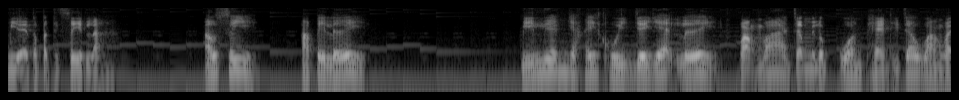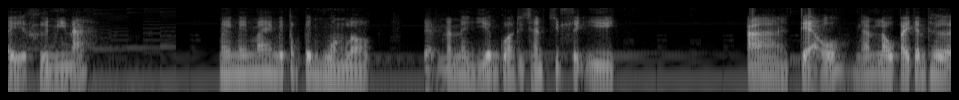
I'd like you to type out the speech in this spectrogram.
มีอะไรต้องปฏิเสธละเอาสิพาไปเลย มีเรื่องอยากให้คุยเยอะแยะเลย หวังว่าจะไม่รบกวนแผนที่เจ้าวางไว้คืนนี้นะ ไม่ไม่ไม่ไม่ต้องเป็นห่วงหรอก แบบนั้นน่ะเยี่ยมกว่าที่ฉันคิดซะอีก อ่า แจ๋ว งั้นเราไปกันเถอะ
